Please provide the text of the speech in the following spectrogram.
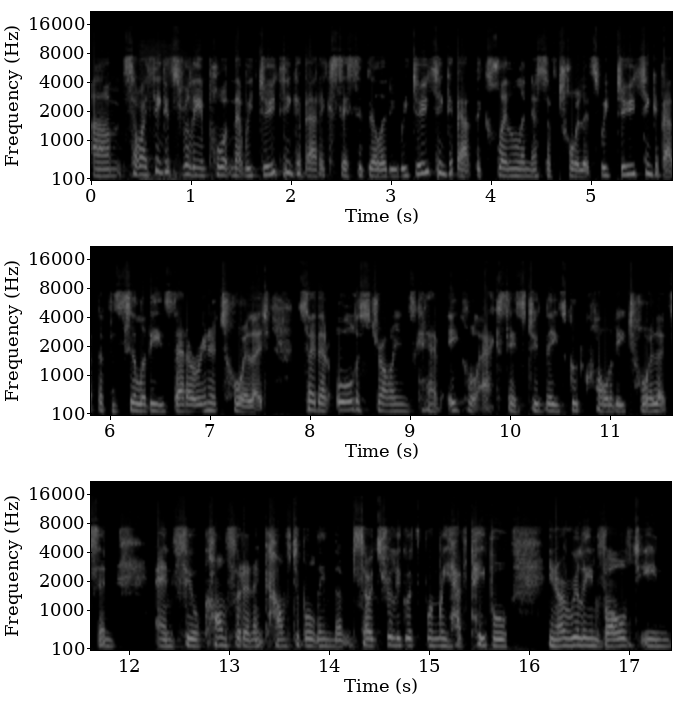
Um, so I think it's really important that we do think about accessibility. We do think about the cleanliness of toilets. We do think about the facilities that are in a toilet so that all Australians can have equal access to these good quality toilets and, and feel confident and comfortable in them. So it's really good when we have people, you know, really involved in,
